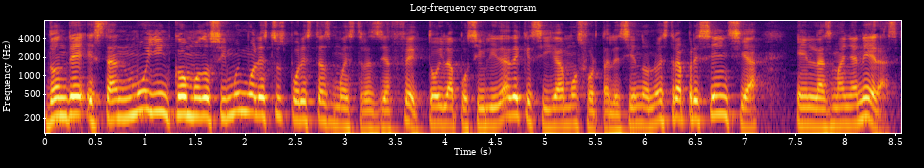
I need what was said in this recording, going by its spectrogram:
donde están muy incómodos y muy molestos por estas muestras de afecto y la posibilidad de que sigamos fortaleciendo nuestra presencia en las mañaneras.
